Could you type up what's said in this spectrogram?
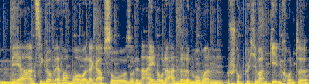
mehr an Secret of Evermore, weil da gab es so, so den einen oder anderen, wo man stumpf durch die Wand gehen konnte.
